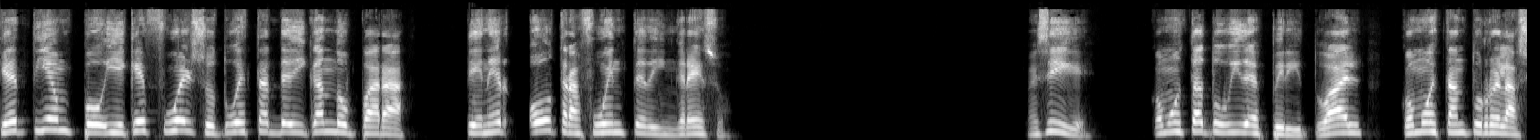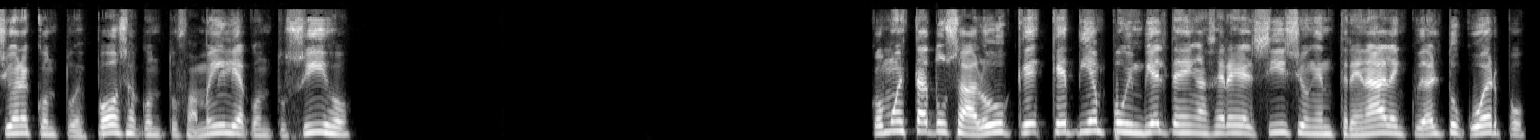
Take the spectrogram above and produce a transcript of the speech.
¿Qué tiempo y qué esfuerzo tú estás dedicando para tener otra fuente de ingreso? ¿Me sigue? ¿Cómo está tu vida espiritual? ¿Cómo están tus relaciones con tu esposa, con tu familia, con tus hijos? ¿Cómo está tu salud? ¿Qué, ¿Qué, tiempo inviertes en hacer ejercicio, en entrenar, en cuidar tu cuerpo?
